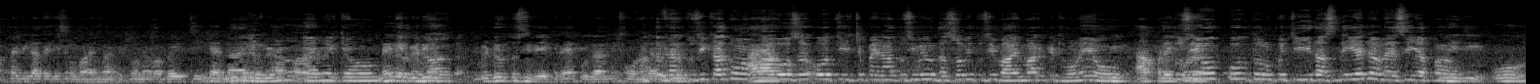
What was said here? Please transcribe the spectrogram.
ਪਹਿਲੀ ਗੱਲ ਤਾਂ ਕਿਸੇ ਨੂੰ ਆਵਾਜ਼ ਮਾਰ ਕੇ ਸੁਣਿਆ ਬਾਬਾ ਜੀ ਠੀਕ ਹੈ ਨਾ ਹੀ ਆਪਾਂ- ਐਵੇਂ ਕਿਉਂ ਨਹੀਂ ਨਹੀਂ ਵੀਡੀਓ ਵੀਡੀਓ ਤੁਸੀਂ ਵੇਖ ਰਹੇ ਹੋ, ਕੋਈ ਗੱਲ ਨਹੀਂ ਹਾਂ ਉਹਨਾਂ ਤਾਂ ਫਿਰ ਤੁਸੀਂ ਕਾਹਤੋਂ ਆਪਾਂ ਆਇਆ। ਉਸ ਉਹ ਚੀਜ਼ 'ਚ ਪੈਣਾ? ਤੁਸੀਂ ਮੈਨੂੰ ਦੱਸੋ ਵੀ ਤੁਸੀਂ ਆਵਾਜ਼ ਮਾਰ ਕੇ ਉਠਾਉਣੇ ਹੋ। ਆਪਣੇ ਤੇ ਤੁਸੀਂ ਕੋਲ- ਉਹ ਉਹ ਤੁਹਾਨੂੰ ਕੋਈ ਚੀਜ਼ ਦੱਸਦੀ ਹੈ ਜਾਂ ਵੈਸੇ ਹੀ ਆਪਾਂ ਨਹੀਂ ਜੀ ਉਹ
